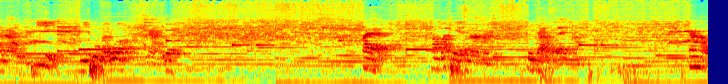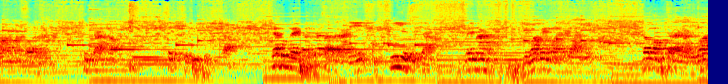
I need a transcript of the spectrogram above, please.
ทนาบุญที่มีผู้มาร่วมงานด้วย แปดธรรมเทศนาใหม่คือการแสดงธรรมเก้าธรรมโสนาคือการรับสิบคือวิธีการและบุญในพระพุทธศาสนานี้มีอยู่สิบอย่างไม่มาก หรือว่าไม่น้อยไปกว่านี้เราลองพิจารณาดูว่า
